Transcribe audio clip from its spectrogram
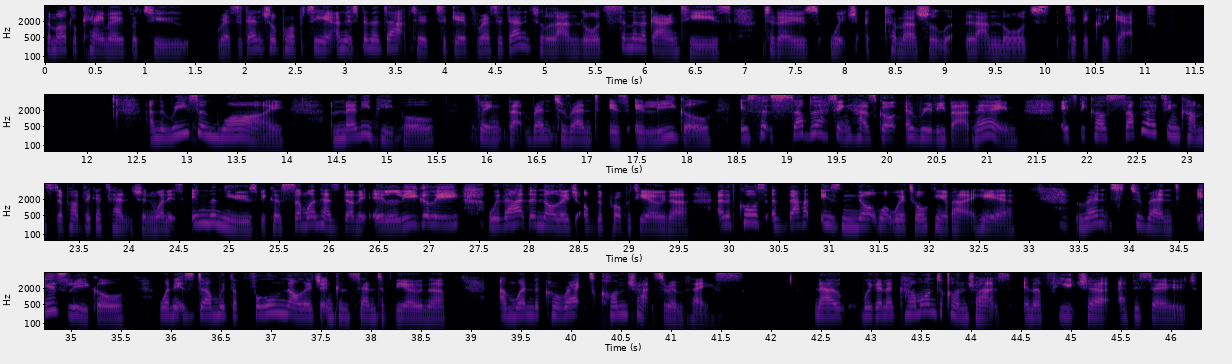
The model came over to residential property and it's been adapted to give residential landlords similar guarantees to those which commercial landlords typically get. And the reason why many people think that rent to rent is illegal is that subletting has got a really bad name. It's because subletting comes to public attention when it's in the news because someone has done it illegally without the knowledge of the property owner. And of course, that is not what we're talking about here. Rent to rent is legal when it's done with the full knowledge and consent of the owner and when the correct contracts are in place. Now, we're going to come on to contracts in a future episode.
